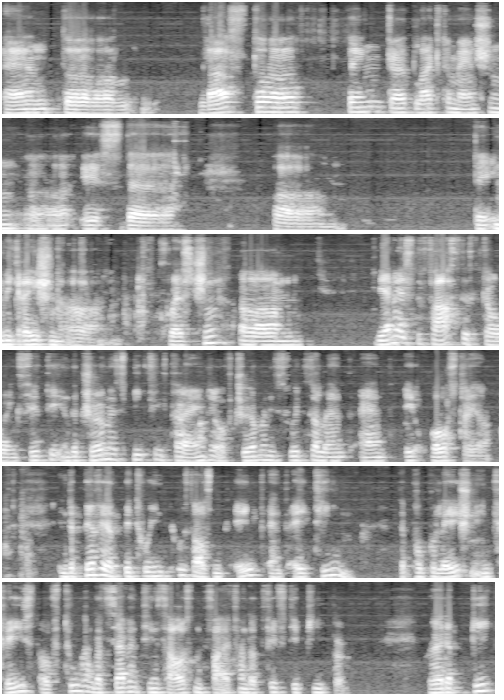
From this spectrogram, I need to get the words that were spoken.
and uh, last uh, thing I'd like to mention uh, is the um, the immigration uh, question. Um, Vienna is the fastest growing city in the German-speaking triangle of Germany, Switzerland, and Austria. In the period between 2008 and 18, the population increased of 217,550 people. We had a peak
